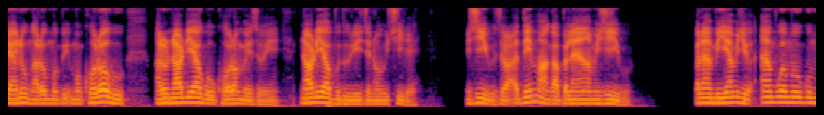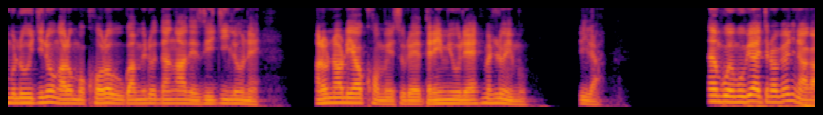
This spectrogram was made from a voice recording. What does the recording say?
တန်လို့ငါတို့မမခေါ်တော့ဘူးငါတို့နောက်တစ်ယောက်ကိုခေါ်တော့မယ်ဆိုရင်နောက်တစ်ယောက်ဘယ်သူတွေကျွန်တော်ရှိလဲမရှိဘူးဆိုတော့အသင်းမှာကပလန်ကမရှိဘူးပ လန်ဘီကမရှိဘူးအံပွဲမှုကိုမလို့ချင်းတို့ငါတို့မခေါ်တော့ဘူးကွာမင်းတို့တန်း90ဈေးကြီးလို့နဲ့ငါတို့နောက်တစ်ယောက်ခေါ်မယ်ဆိုတဲ့သတင်းမျိုးလဲမလွှင့်ဘူးသိလားအံပွဲမှုပြကျွန်တော်ပြောချင်တာက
